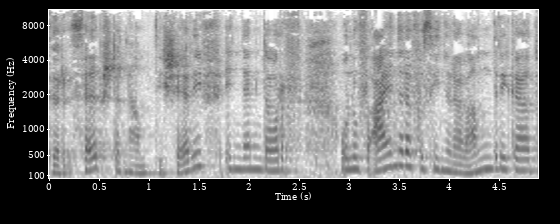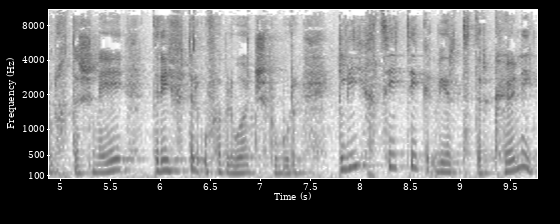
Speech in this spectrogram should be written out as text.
der selbsternannte Sheriff in dem Dorf und auf einer von seinen Wanderungen durch den Schnee trifft er auf eine Blutspur. Gleichzeitig wird der König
